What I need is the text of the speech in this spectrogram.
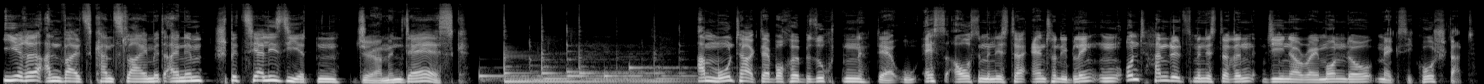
Ihre Anwaltskanzlei mit einem spezialisierten German Desk. Am Montag der Woche besuchten der US-Außenminister Anthony Blinken und Handelsministerin Gina Raimondo Mexiko-Stadt.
